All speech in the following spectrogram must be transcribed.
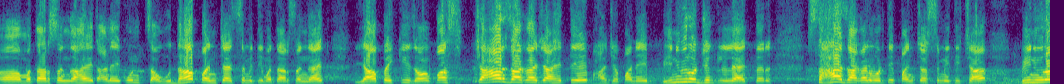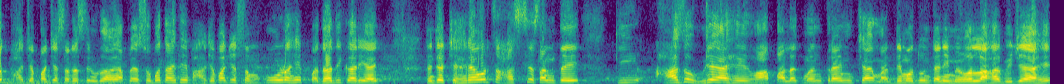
मतदारसंघ आहेत आणि एकूण चौदा पंचायत समिती मतदारसंघ आहेत. यापैकी जवळपास चार जागा ज्या आहेत ते भाजपाने बिनविरोध जिंकलेल्या आहेत. तर सहा जागांवरती पंचायत समितीच्या बिनविरोध भाजपाचे सदस्य निवडून आले. आपल्यासोबत आहेत हे भाजपाचे संपूर्ण हे पदाधिकारी आहेत. त्यांच्या चेहऱ्यावरचं हास्य सांगते की हा जो विजय आहे हा पालकमंत्र्यांच्या माध्यमातून त्यांनी मिळवला हा विजय आहे.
